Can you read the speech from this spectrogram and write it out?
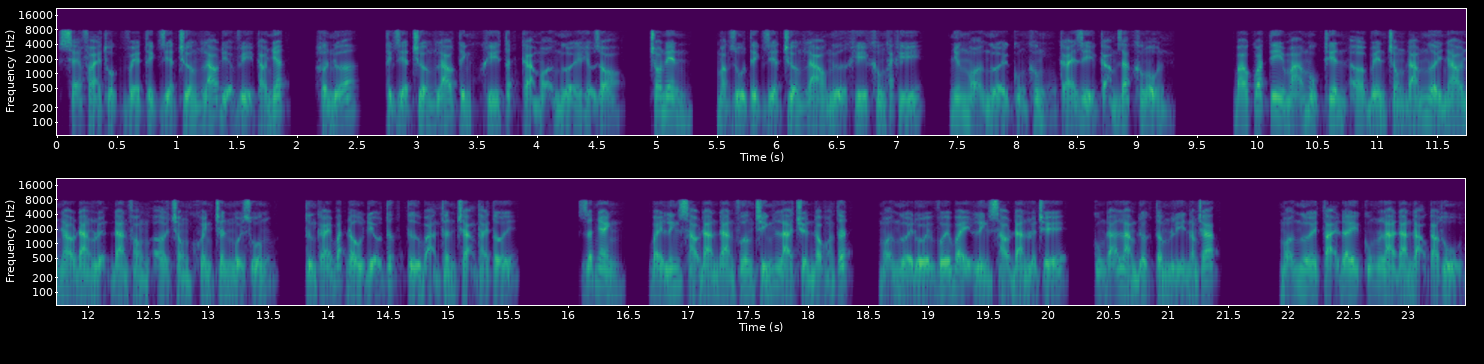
sẽ phải thuộc về tịch diệt trưởng lão địa vị cao nhất, hơn nữa, tịch diệt trưởng lao tinh khí tất cả mọi người hiểu rõ, cho nên, mặc dù tịch diệt trưởng lao ngự khí không khách khí, nhưng mọi người cũng không cái gì cảm giác không ổn. Bao quát ti mã mục thiên ở bên trong đám người nhao nhao đang luyện đan phòng ở trong khoanh chân ngồi xuống, từng cái bắt đầu điều tức từ bản thân trạng thái tới. Rất nhanh, bảy linh xào đan đan phương chính là truyền đọc hoàn tất, mọi người đối với bảy linh xào đan luyện chế cũng đã làm được tâm lý nắm chắc. Mọi người tại đây cũng là đan đạo cao thủ,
